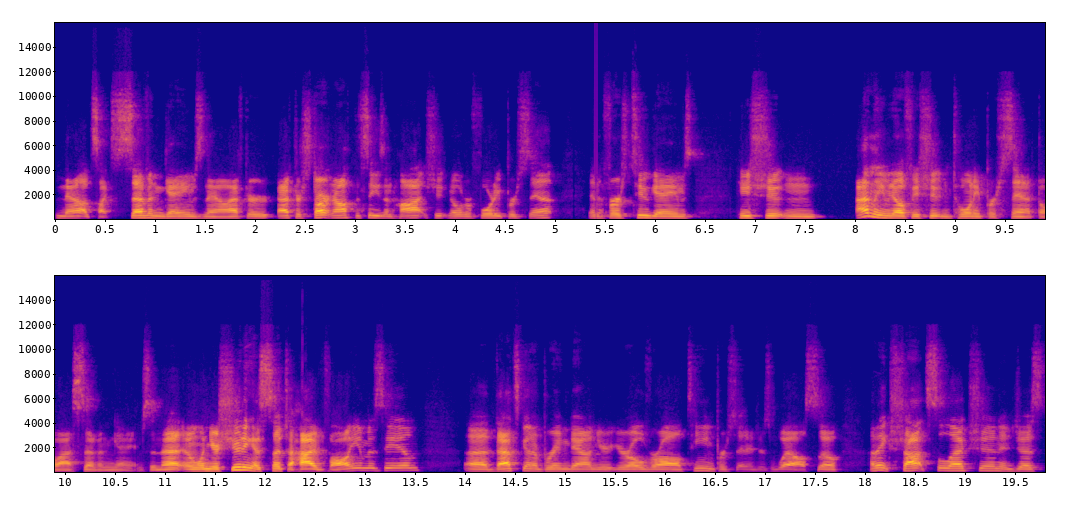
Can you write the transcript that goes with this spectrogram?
now it's like seven games now after after starting off the season hot, shooting over 40% in the first two games. He's shooting, I don't even know if he's shooting 20% the last seven games. And that and when you're shooting at such a high volume as him, uh, that's going to bring down your, your overall team percentage as well. So I think shot selection and just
